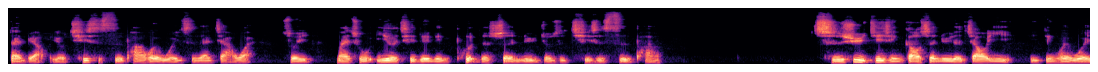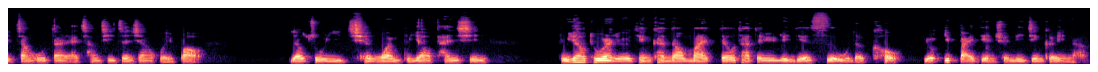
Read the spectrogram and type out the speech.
代表有七十四趴会维持在价外，所以卖出一二七零零 put 的胜率就是七十四趴。持续进行高胜率的交易，一定会为账户带来长期正向回报。要注意，千万不要贪心，不要突然有一天看到卖 Delta 等于零点四五的 call，有一百点权利金可以拿，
